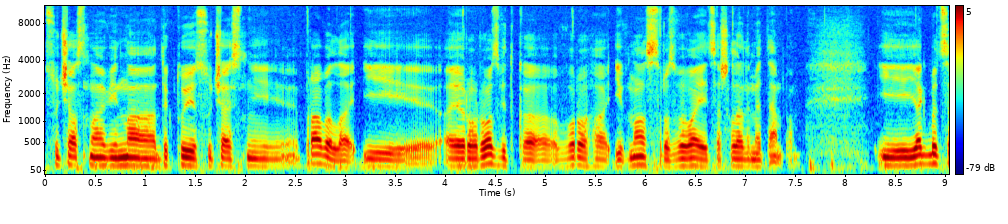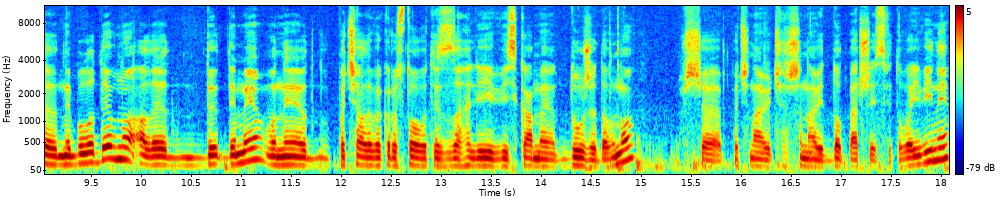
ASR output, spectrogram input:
Сучасна війна диктує сучасні правила, і аеророзвідка ворога і в нас розвивається шаленими темпами. І як би це не було дивно, але дими вони почали використовуватись взагалі військами дуже давно, ще починаючи ще навіть до Першої світової війни.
